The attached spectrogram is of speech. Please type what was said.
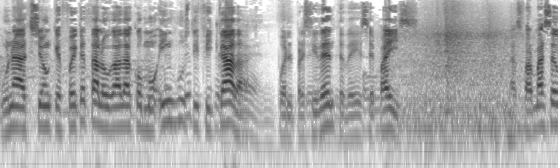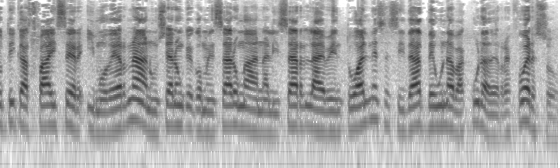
una acción que fue catalogada como injustificada por el presidente de ese país. Las farmacéuticas Pfizer y Moderna anunciaron que comenzaron a analizar la eventual necesidad de una vacuna de refuerzo,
